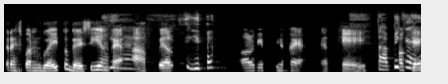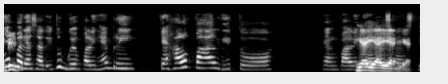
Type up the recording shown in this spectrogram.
respon gue itu gak sih? Yang kayak Iya. Abel, iya Olive, yang kayak oke. tapi Oke. kayaknya pada saat itu gue yang paling hebring kayak halo pal gitu yang paling masa iya, iya. SD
